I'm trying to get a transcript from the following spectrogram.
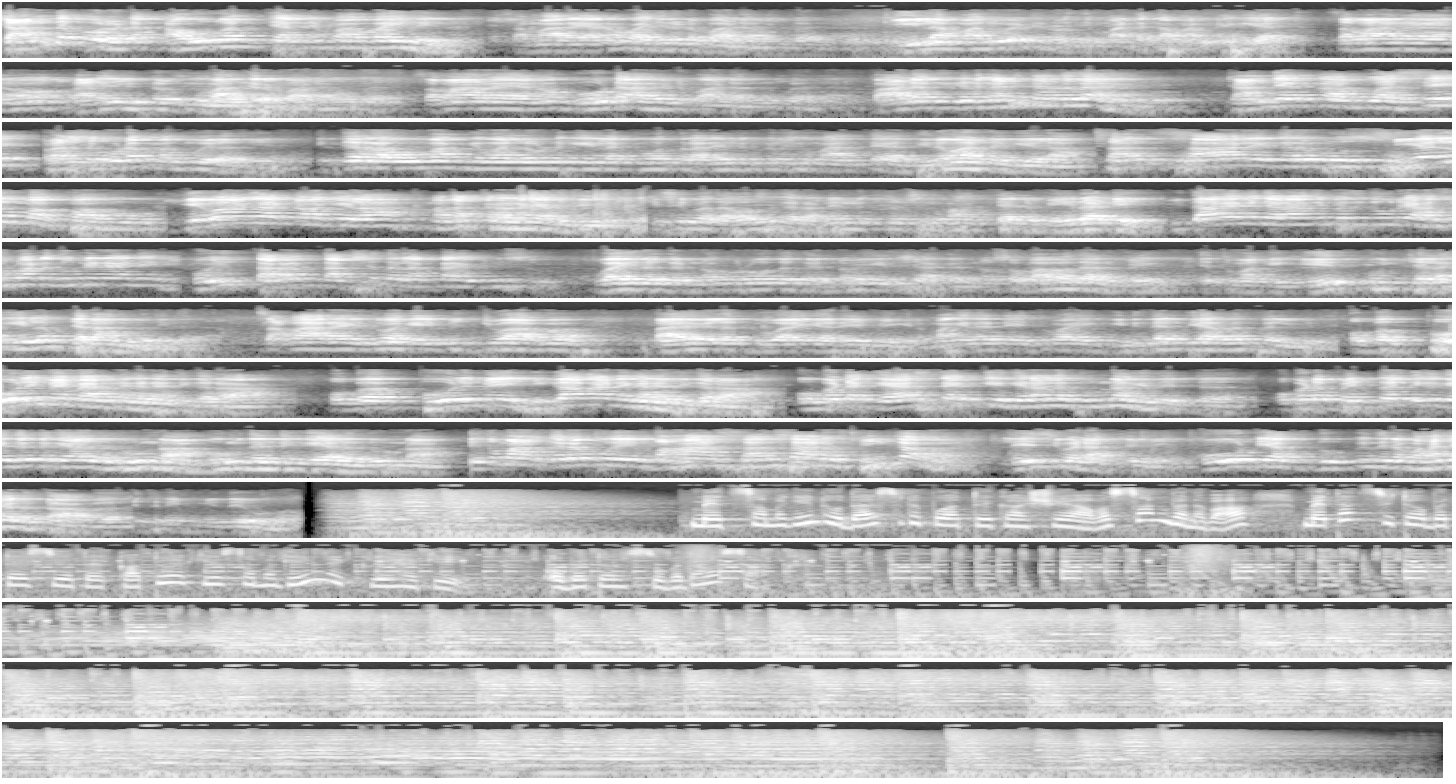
ඡන්ද පොලට කවුරුවත් යන්න එපා වෛරයෙන්. සමහර යනවා වජිරට පාඩම් කරනවා. කීලා අමාරු වෙටෙනවා. ඉතින් මට කමන්නේ කියලා. සමහර යනවා රනිල් වික්‍රමසිංහ මන්ත්‍ර පාඩම් කරනවා. සමහර යනවා ගෝඨාවේට පාඩම් කරනවා. පාඩම් ඉගෙන ගන්න ඡන්ද දායකයෝ. ඡන්දයක් ආපු පස්සේ ප්‍රශ්න ගොඩක් මතුවෙලා තියෙනවා. එක රවුමක් ගෙවල් වලට ගිහිල්ලා කිව්වොත් රනිල් වික්‍රමසිංහ මහත්තයා දිනවන්න කියලා සංසාරේ කරපු සියලුම පව් ගෙවා ගන්නවා කියලා මතක් කරන්න කැමතියි. කිසිම දවසක රනිල් වික්‍රමසිංහ මහත්තයාට මේ රටේ විධායක ජනාධිපති ධූරය හසුරවන්න දුන්නේ නැහනේ. කොයි තරම් දක්ෂද ලක්කාවේ මිනිස්සු. වෛර කරනවා, ක්‍රෝධ කරනවා, ඊර්ෂ්‍යා කරනවා, ස්වභාව ධර්මයෙන් එතුමාගේ ගේත් පුංචලා ගිහලා ජනාධිපති කරනවා. සමහර අය හිතුවා ගේ පිටුවාම බය වෙලා දුවයි කරේ මේ කියලා. මම හිතන්නේ එතුමාගේ ගිනිදැල් දිහාවත් බැලුවේ. ඔබ පොලිමේ මරණ එක නැති කරා ඔබ පොලිමේ හිගා ගන්න එක නැති කරා. ඔබට ගෑස් ටැංකිය ගෙනල්ලා දුන්නා ගෙදෙට්ට. ඔබට පෙට්‍රල් ටික ගෙදෙට්ට ගෑල්ලා දුන්නා. භූමි දෙල් ටික ගෑල්ලා දුන්නා. එතුමා කරපු මේ මහා සංසාර පින්කම ලේසි වැඩක් නෙමෙයි. කෝටියක් දුක් විඳින මහ ජනතාව එතනින් මිදෙව්වා. මෙත් සමගින් උදෑසන පුවත් විකාශය අවසන් වනවා මෙතත් සිට ඔබට සියත කතු හැකිය සමගින් එක්විය හැකි. ඔබට සුබදවසක්.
